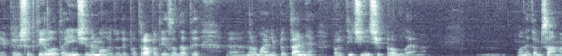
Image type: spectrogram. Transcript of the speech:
як решетило та інші, не могли туди потрапити і задати е, нормальні питання про ті чи інші проблеми. Вони там саме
